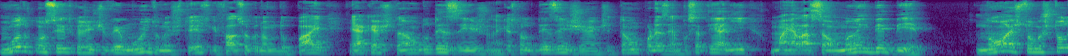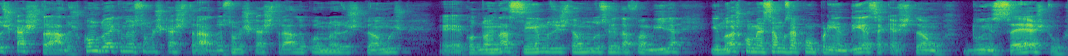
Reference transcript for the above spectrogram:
Um outro conceito que a gente vê muito nos textos que fala sobre o nome do pai é a questão do desejo, né? a questão do desejante. Então, por exemplo, você tem ali uma relação mãe bebê. Nós somos todos castrados. Quando é que nós somos castrados? Nós somos castrados quando nós estamos, é, quando nós nascemos, estamos no seio da família e nós começamos a compreender essa questão do incesto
